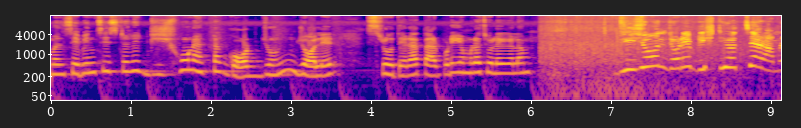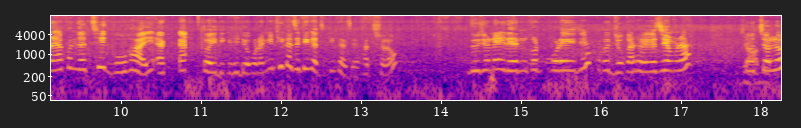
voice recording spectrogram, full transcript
মানে সেভেন সিস্টারের ভীষণ একটা গর্জন জলের স্রোতেরা। তারপরেই আমরা চলে গেলাম ভীষণ জোরে বৃষ্টি হচ্ছে আর আমরা এখন যাচ্ছি গুহায়। একটা তো এইদিকে ভিডিও করে নি। ঠিক আছে ঠিক আছে ঠিক আছে হাত সরাও। দুজনেই রেনকোট পরে এই যে পুরো জোকার হয়ে গেছি আমরা। তো চলো।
